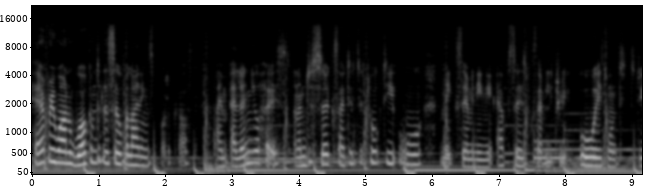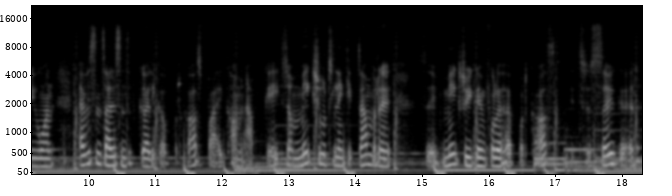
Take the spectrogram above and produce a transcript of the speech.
Hey everyone, welcome to the Silver Linings podcast. I'm Ellen, your host, and I'm just so excited to talk to you all make so many new episodes because I've literally always wanted to do one ever since I listened to the Girly Girl podcast by Carmen Applegate. So make sure to link it down below. So make sure you go and follow her podcast. It's just so good.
